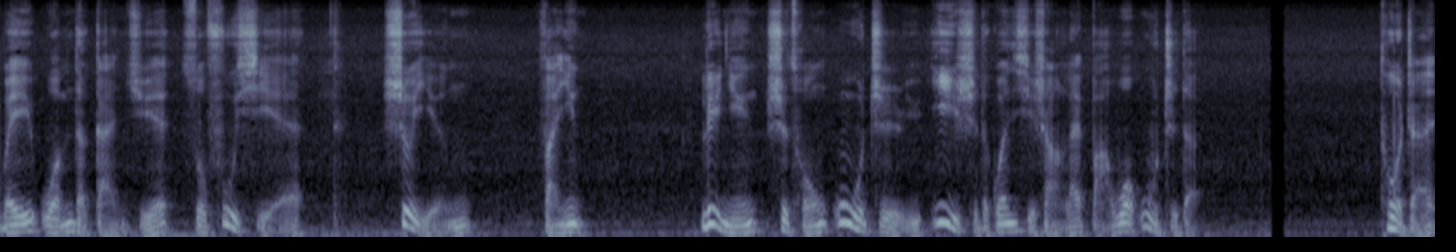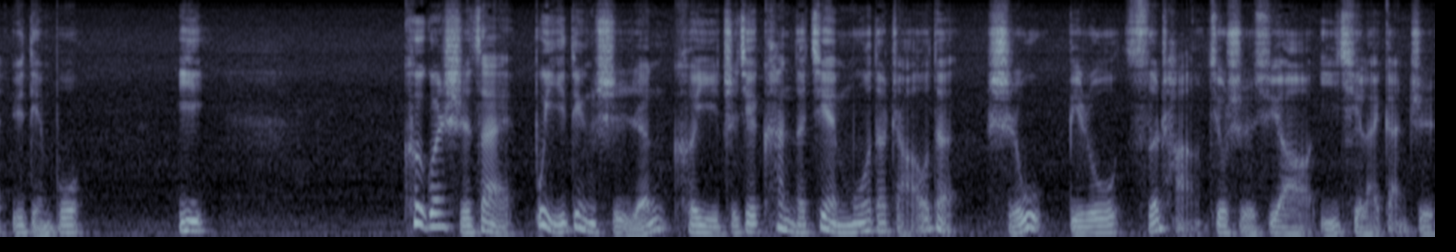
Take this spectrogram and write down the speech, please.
为我们的感觉所复写、摄影、反应。列宁是从物质与意识的关系上来把握物质的。拓展与点拨：一、客观实在不一定是人可以直接看得见、摸得着的实物，比如磁场就是需要仪器来感知。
